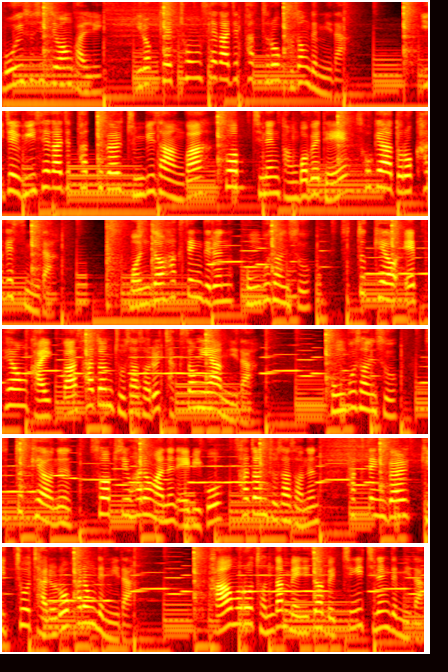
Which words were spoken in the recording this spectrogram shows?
모의 수시 지원 관리 이렇게 총 3가지 파트로 구성됩니다. 이제 위세 가지 파트별 준비 사항과 수업 진행 방법에 대해 소개하도록 하겠습니다. 먼저 학생들은 공부 선수, 수트케어 앱 회원 가입과 사전 조사서를 작성해야 합니다. 공부 선수, 수트케어는 수업 시 활용하는 앱이고 사전 조사서는 학생별 기초 자료로 활용됩니다. 다음으로 전담 매니저 매칭이 진행됩니다.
